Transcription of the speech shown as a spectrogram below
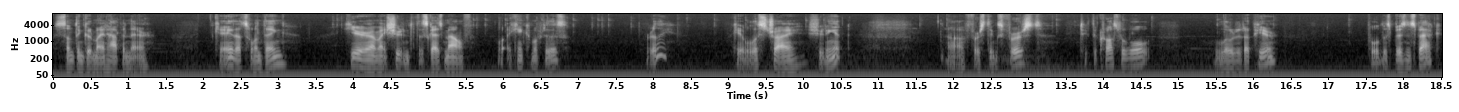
something good might happen there. Okay, that's one thing. Here, I might shoot into this guy's mouth. What, I can't come up to this? Really? Okay, well let's try shooting it. Uh, first things first, take the crossbow bolt, load it up here, pull this business back.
